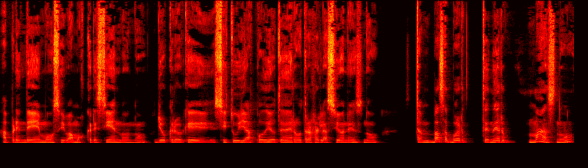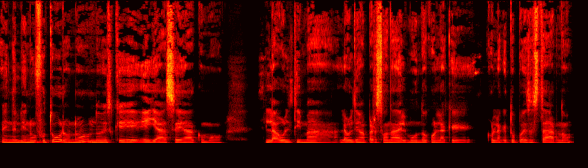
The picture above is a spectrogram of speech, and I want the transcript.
aprendemos y vamos creciendo, ¿no? Yo creo que si tú ya has podido tener otras relaciones, ¿no? Vas a poder tener más, ¿no? En, en un futuro, ¿no? No es que ella sea como la última, la última persona del mundo con la que, con la que tú puedes estar, ¿no?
